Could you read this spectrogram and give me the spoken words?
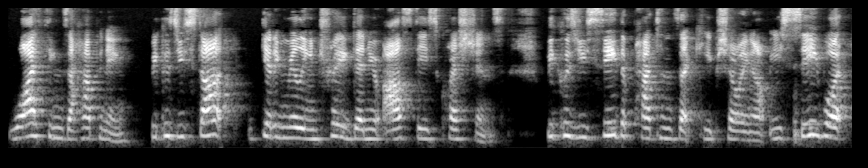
why things are happening because you start getting really intrigued and you ask these questions because you see the patterns that keep showing up. You see what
